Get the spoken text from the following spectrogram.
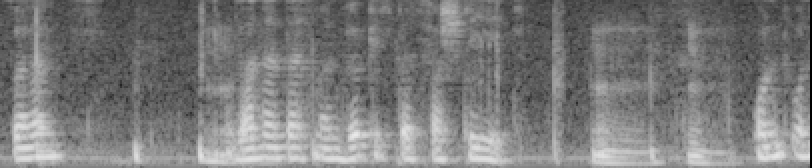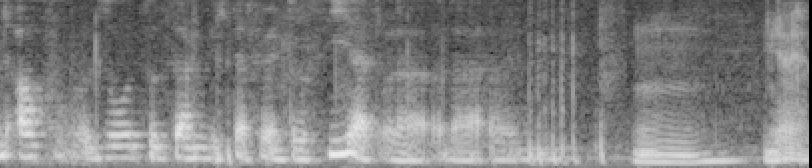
sondern, mhm. sondern dass man wirklich das versteht. Mhm. mhm. Und, und auch so sozusagen sich dafür interessiert oder, oder ähm, ja, ja.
